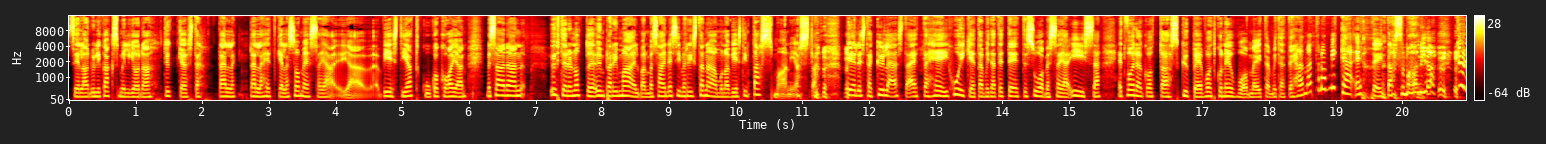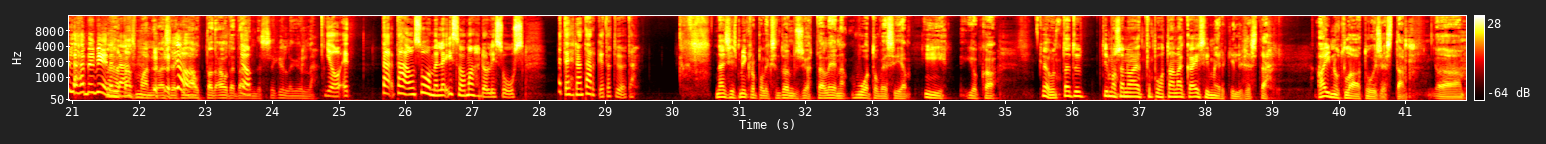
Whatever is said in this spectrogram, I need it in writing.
siellä on yli kaksi miljoonaa tykkäystä tällä, tällä hetkellä somessa ja, ja viesti jatkuu koko ajan. Me saadaan yhteydenottoja ympäri maailman. Mä sain esimerkiksi tänä aamuna viestin Tasmaniasta, pienestä kylästä, että hei, huikeeta mitä te teette Suomessa ja Iissä, että voidaanko ottaa Skypeen, voitko neuvoa meitä mitä tehdään. Mä että no mikä ettei Tasmania, kyllähän me mielellään. Tasmanialaisiakin autetaan Joo. tässä, kyllä kyllä. Joo, että tämä on Suomelle iso mahdollisuus. Me tehdään tärkeää työtä. Näin siis Mikropoliksen toimitusjohtaja Leena Vuotovesi ja I, joka kyllä, täytyy Timo sanoa, että puhutaan aika esimerkillisestä, ainutlaatuisesta ää,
